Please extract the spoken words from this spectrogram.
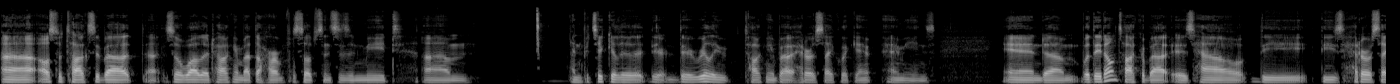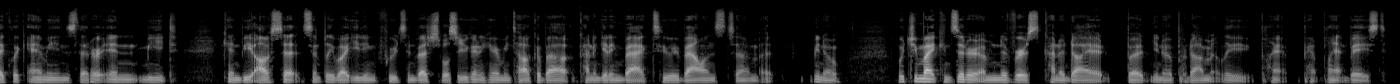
uh, also talks about uh, so while they're talking about the harmful substances in meat, um, in particular, they're they're really talking about heterocyclic am- amines, and um, what they don't talk about is how the these heterocyclic amines that are in meat can be offset simply by eating fruits and vegetables. So you're going to hear me talk about kind of getting back to a balanced, um, uh, you know, which you might consider omnivorous kind of diet, but you know, predominantly plant plant based.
